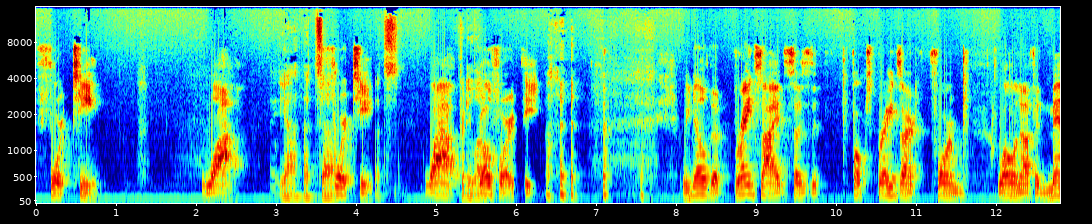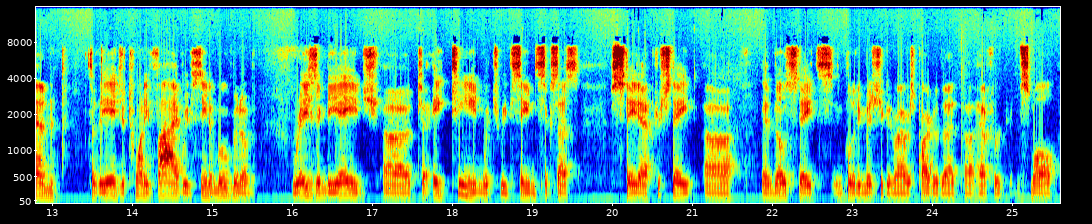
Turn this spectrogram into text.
14. Wow. Yeah, that's uh, 14. that's Wow. Pretty low. Go for it, Pete. we know the brain science says that folks' brains aren't formed well enough in men to the age of 25. We've seen a movement of raising the age uh, to 18, which we've seen success state after state. Uh, and those states, including Michigan, where I was part of that uh, effort in a small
